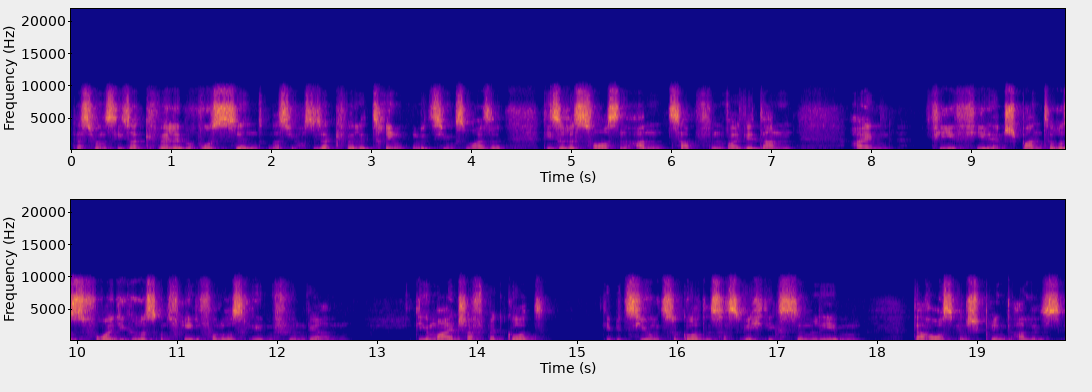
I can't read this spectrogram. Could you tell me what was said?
dass wir uns dieser Quelle bewusst sind und dass wir aus dieser Quelle trinken, beziehungsweise diese Ressourcen anzapfen, weil wir dann ein viel, viel entspannteres, freudigeres und friedevolleres Leben führen werden. Die Gemeinschaft mit Gott, die Beziehung zu Gott ist das Wichtigste im Leben. Daraus entspringt alles.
